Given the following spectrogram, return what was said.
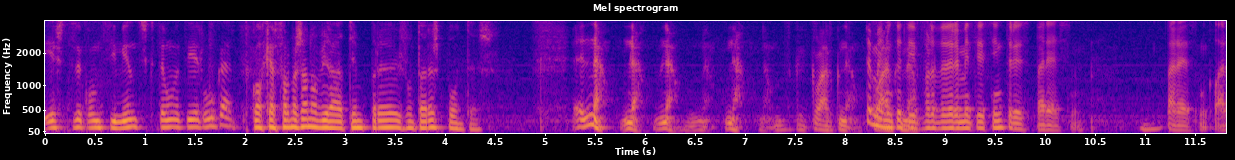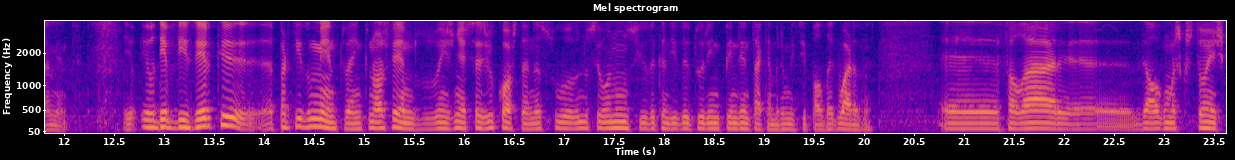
estes acontecimentos que estão a ter lugar. De qualquer forma, já não virá tempo para juntar as pontas. Eh, não, não, não, não, não, não, claro que não. Também claro nunca tive verdadeiramente esse interesse, parece-me. Parece-me, claramente. Eu, eu, devo dizer que, a partir do momento em que nós vemos o engenheiro Sérgio Costa na sua, no seu anúncio da candidatura independente à Câmara Municipal da Guarda, uh, falar uh, de algumas questões,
